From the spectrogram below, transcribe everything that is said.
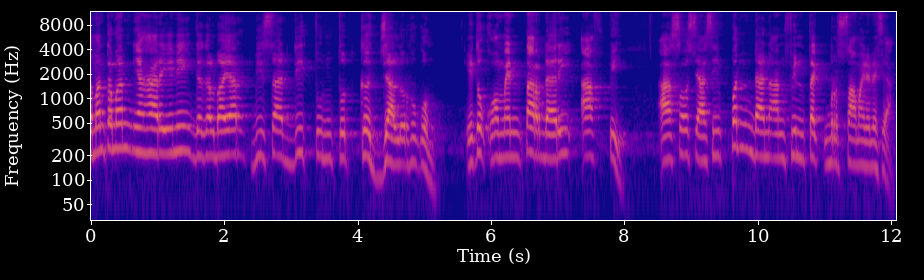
Teman-teman yang hari ini gagal bayar bisa dituntut ke jalur hukum. Itu komentar dari AFPI, Asosiasi Pendanaan Fintech Bersama Indonesia.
